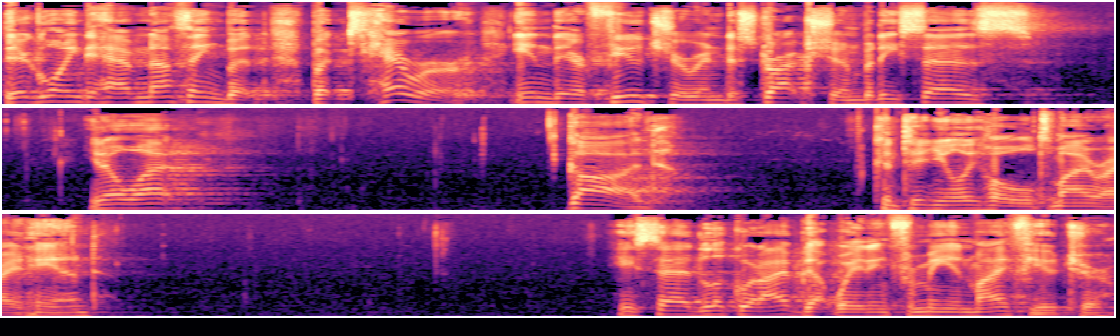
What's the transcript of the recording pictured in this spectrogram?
They're going to have nothing but, but terror in their future and destruction. But he says, you know what? God continually holds my right hand. He said, Look what I've got waiting for me in my future.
